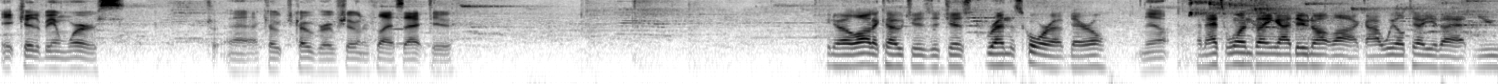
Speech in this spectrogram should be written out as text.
it could have been worse. Uh, Coach Cogrove showing a class act here. You know, a lot of coaches that just run the score up, Darryl. Yeah. And that's one thing I do not like. I will tell you that. You,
